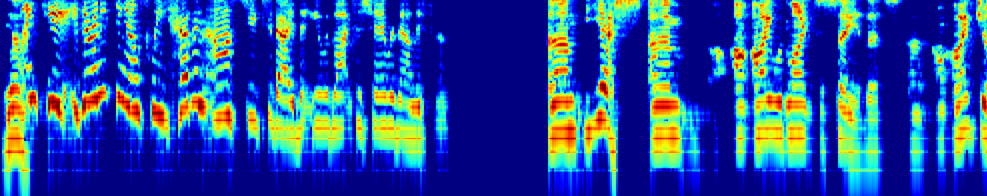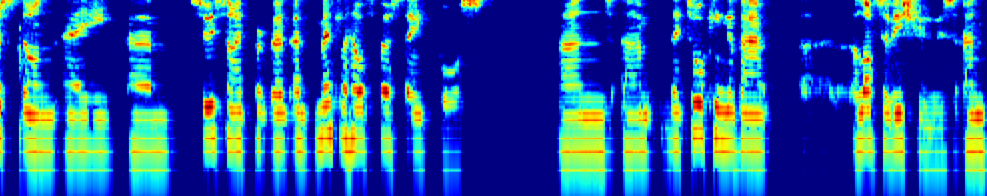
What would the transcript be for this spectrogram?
Yeah. Thank you. Is there anything else we haven't asked you today that you would like to share with our listeners? Um, yes, um, I, I, would like to say that uh, I've just done a um, suicide, a, uh, a, mental health first aid course, and um, they're talking about uh, a lot of issues. And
